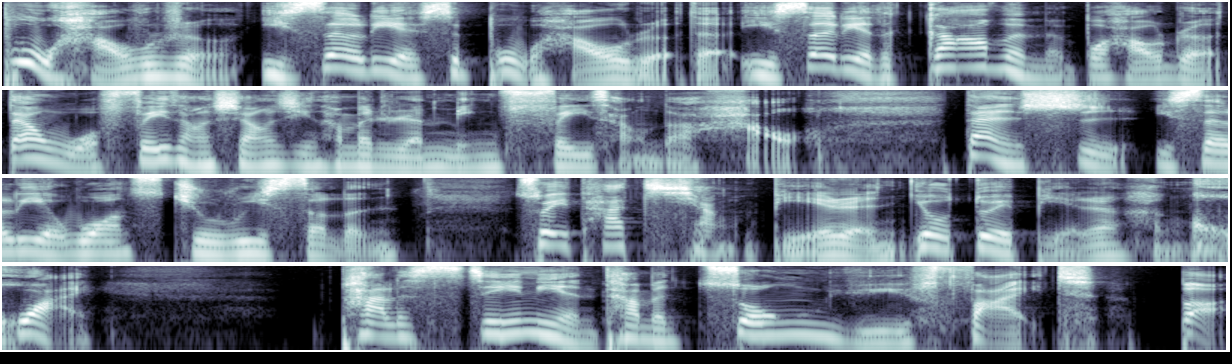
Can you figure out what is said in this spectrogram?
不好惹，以色列是不好惹的，以色列的 government 不好惹，但我非常相信他们人民非常的好。但是以色列 wants Jerusalem，所以他抢别人，又对别人很坏。Palestinian 他们终于 fight，but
